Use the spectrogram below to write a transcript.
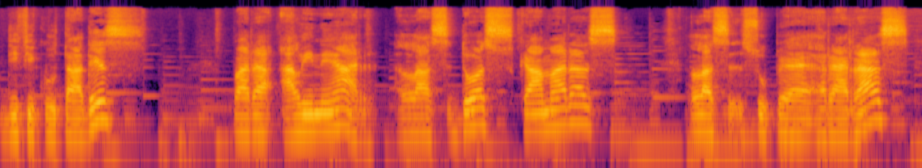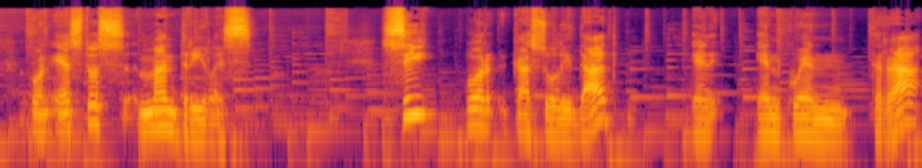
dificultades para alinear las dos cámaras las superarás con estos mandriles. Si por casualidad encuentra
